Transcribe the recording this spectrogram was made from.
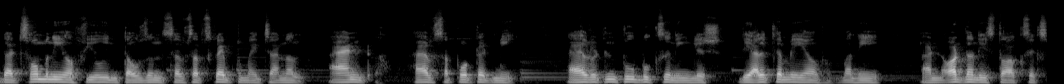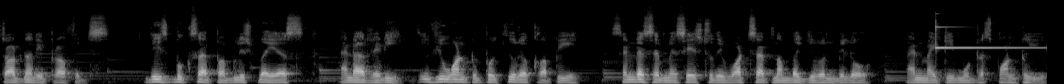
that so many of you in thousands have subscribed to my channel and have supported me. I have written two books in English The Alchemy of Money and Ordinary Stocks Extraordinary Profits. These books are published by us and are ready. If you want to procure a copy, send us a message to the WhatsApp number given below and my team would respond to you.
